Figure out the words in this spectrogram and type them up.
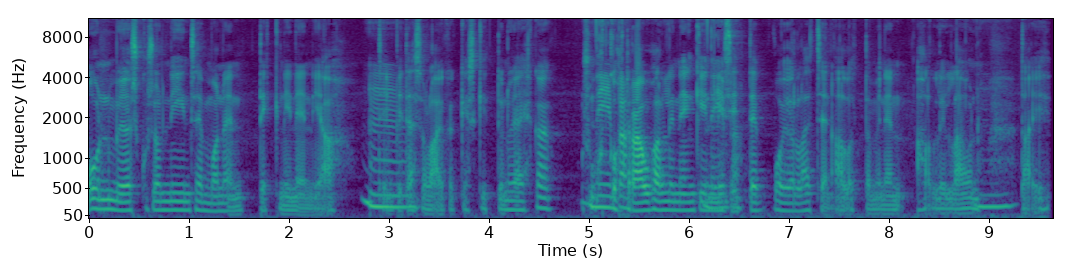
on myös, kun se on niin semmoinen tekninen ja mm. siinä pitäisi olla aika keskittynyt ja ehkä suht Niinpä. rauhallinenkin, niin Niinpä. sitten voi olla, että sen aloittaminen hallilla on Mm. tai,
